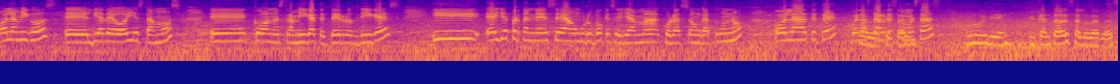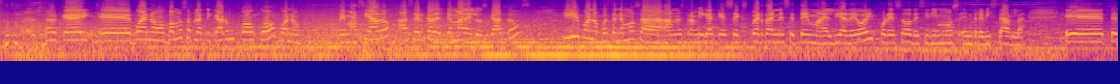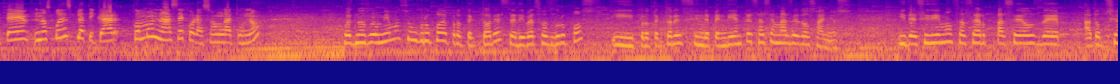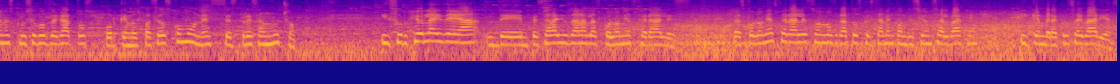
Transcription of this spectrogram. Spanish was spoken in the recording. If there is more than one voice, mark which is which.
Speaker 1: Hola amigos, el día de hoy estamos eh, con nuestra amiga Tete Rodríguez y ella pertenece a un grupo que se llama Corazón Gatuno. Hola Tete, buenas
Speaker 2: Hola, ¿qué
Speaker 1: tardes? ¿cómo estás?
Speaker 2: Muy bien, encantado de saludarlas.
Speaker 1: Ok, eh, bueno, vamos a platicar un poco, bueno, demasiado acerca del tema de los gatos. Y bueno, pues tenemos a, nuestra amiga que es experta en ese tema el día de hoy, por eso decidimos entrevistarla. Eh, Tete, ¿nos puedes platicar cómo nace Corazón Gatuno?
Speaker 2: Pues nos reunimos un grupo de protectores de diversos grupos y protectores independientes hace más de dos años y decidimos hacer paseos de adopción exclusivos de gatos porque en los paseos comunes se estresan mucho. Y surgió la idea de empezar a ayudar a las colonias ferales. Las colonias ferales son los gatos que están en condición salvaje y que en Veracruz hay varias.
